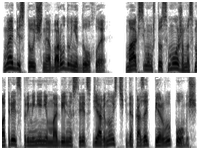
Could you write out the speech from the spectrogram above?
Мы обесточены, оборудование дохлое. Максимум, что сможем, осмотреть с применением мобильных средств диагностики, доказать первую помощь.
